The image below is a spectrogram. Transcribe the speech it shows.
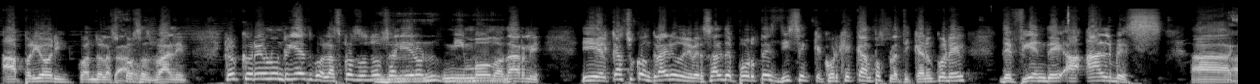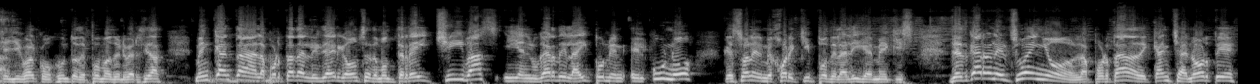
a priori, cuando las cosas valen. Creo que corrieron un riesgo, las cosas no salieron, ni modo a darle. Y el caso contrario de Universal Deportes, dicen que Jorge Campos, platicaron con él, defiende a Alves que llegó al conjunto de Pumas de Universidad. Me encanta la portada del diario 11 de Monterrey, Chivas, y en lugar de la I ponen el 1, que son el mejor equipo de la Liga MX. Desgarran el sueño, la portada de Cancha Norte,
